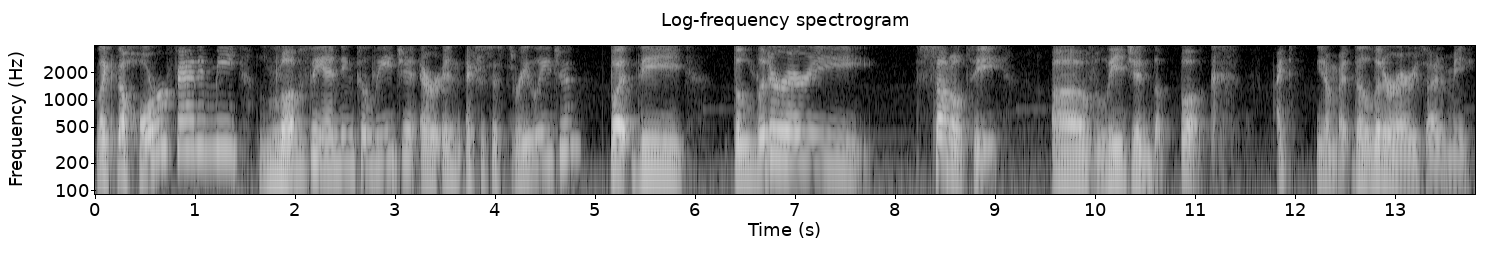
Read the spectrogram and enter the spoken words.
Like the horror fan in me loves the ending to Legion or in Exorcist 3 Legion, but the the literary subtlety of Legion the book, I you know the literary side of me,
